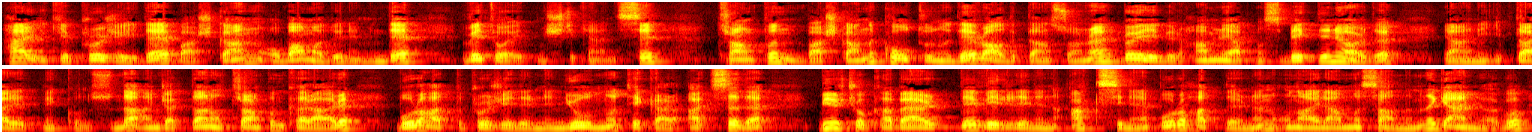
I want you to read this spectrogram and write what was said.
her iki projeyi de Başkan Obama döneminde veto etmişti kendisi. Trump'ın başkanlık koltuğunu devraldıktan sonra böyle bir hamle yapması bekleniyordu. Yani iptal etmek konusunda ancak Donald Trump'ın kararı boru hattı projelerinin yolunu tekrar açsa da Birçok haberde verilenin aksine boru hatlarının onaylanması anlamına gelmiyor bu.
